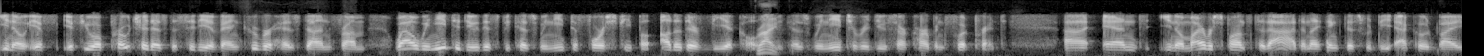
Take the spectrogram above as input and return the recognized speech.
you know, if if you approach it as the city of Vancouver has done, from well, we need to do this because we need to force people out of their vehicles, right. because we need to reduce our carbon footprint. Uh, and, you know, my response to that, and I think this would be echoed by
